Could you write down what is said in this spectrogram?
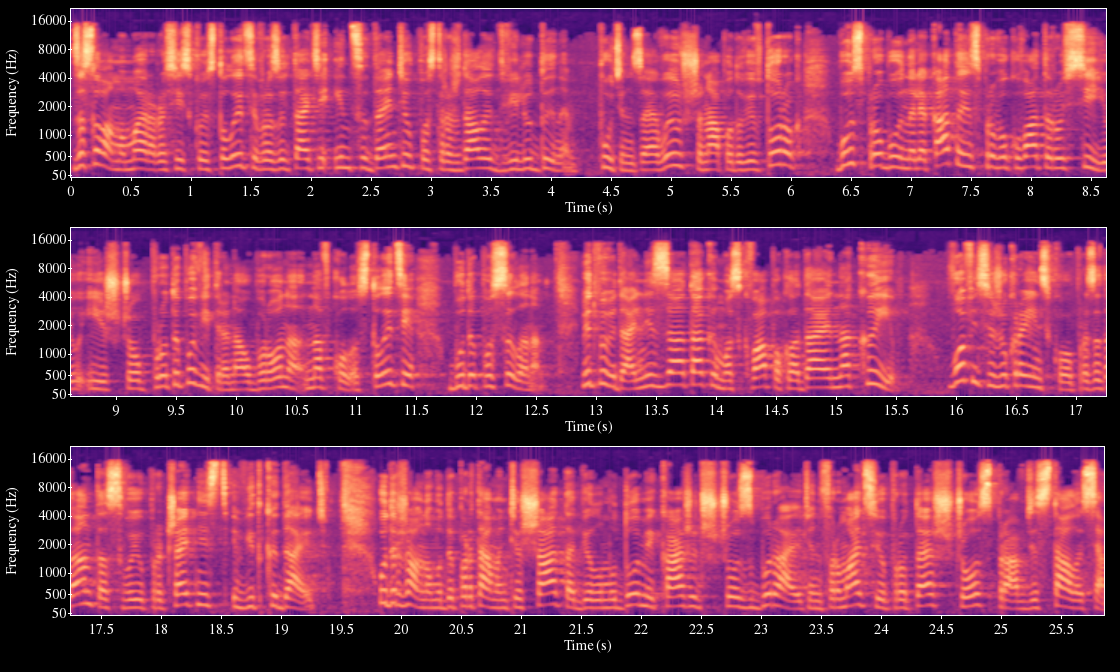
За словами мера російської столиці, в результаті інцидентів постраждали дві людини. Путін заявив, що напад у вівторок був спробою налякати і спровокувати Росію, і що протиповітряна оборона навколо столиці буде посилена. Відповідальність за атаки Москва покладає на Київ. В офісі ж українського президента свою причетність відкидають у державному департаменті США та Білому домі. кажуть, що збирають інформацію про те, що справді сталося.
